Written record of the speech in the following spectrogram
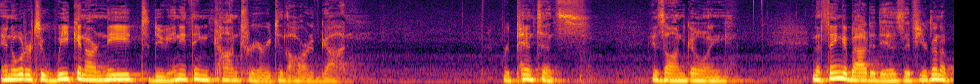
in order to weaken our need to do anything contrary to the heart of God. Repentance is ongoing. And the thing about it is, if you're going to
